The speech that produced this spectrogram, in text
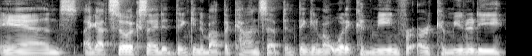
and I got so excited thinking about the concept and thinking about what it could mean for our community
